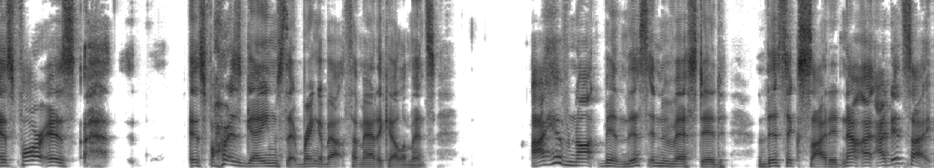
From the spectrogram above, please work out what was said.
as far as as far as games that bring about thematic elements, I have not been this invested, this excited. Now, I, I did say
